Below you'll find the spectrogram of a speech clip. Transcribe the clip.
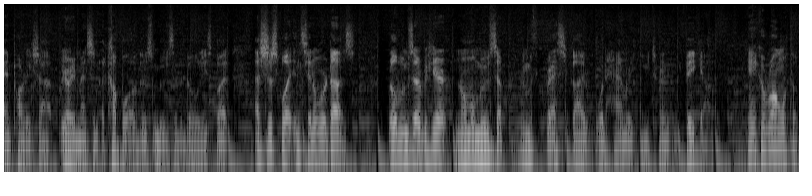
and Parting Shot. We already mentioned a couple of those moves and abilities, but that's just what Incineroar does. Rillaboom's over here, normal moveset for him with Grassy Glide, Wood Hammer, U-Turn, and Fake Out. Can't go wrong with them.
